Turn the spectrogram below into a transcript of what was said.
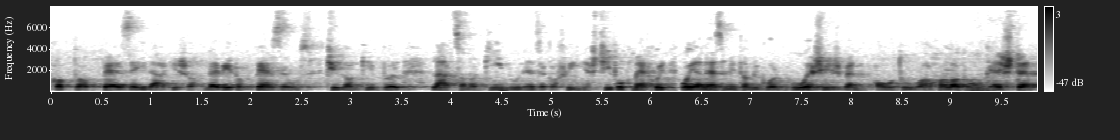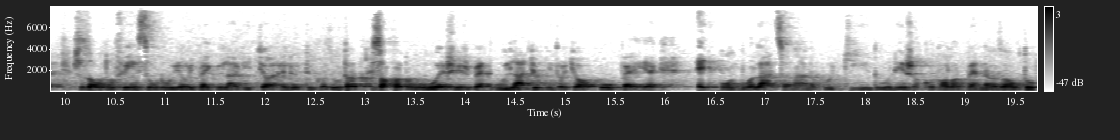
kapta a Perzeidák is a nevét, a Perzeus csillagképből látszanak kiindulni ezek a fényes csípok, mert hogy olyan ez, mint amikor hóesésben autóval haladunk este, és az autó fényszórója, hogy megvilágítja előttünk az utat, szakadó hóesésben úgy látjuk, mintha a hópelyhek egy pontból látszanának úgy kiindulni, és akkor halad benne az autó,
